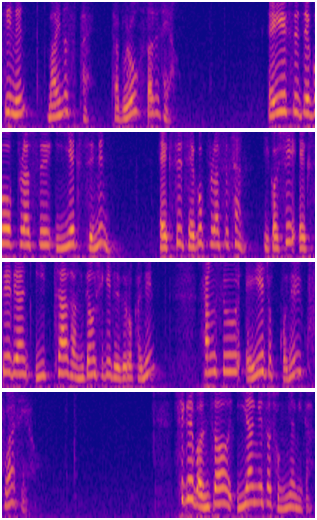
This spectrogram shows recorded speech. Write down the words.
C는 마이너스 8. 답으로 써주세요. AX제곱 플러스 2X는 X제곱 플러스 3. 이것이 X에 대한 2차 방정식이 되도록 하는 상수 A의 조건을 구하세요. 식을 먼저 2항에서 정리합니다.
